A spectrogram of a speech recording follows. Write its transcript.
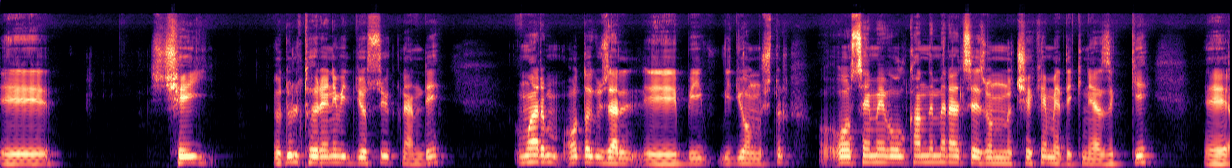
e, şey ödül töreni videosu yüklendi. Umarım o da güzel e, bir video olmuştur. OSM Volkan Demirel sezonunu çekemedik ne yazık ki. E,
